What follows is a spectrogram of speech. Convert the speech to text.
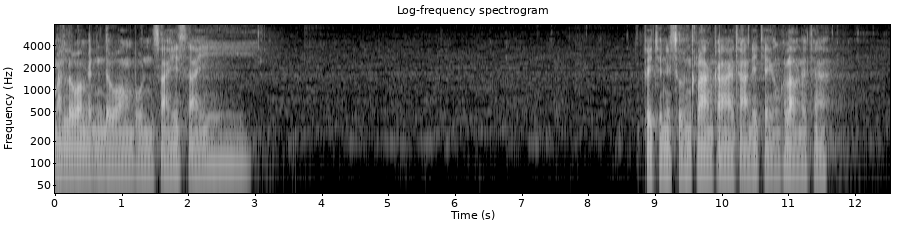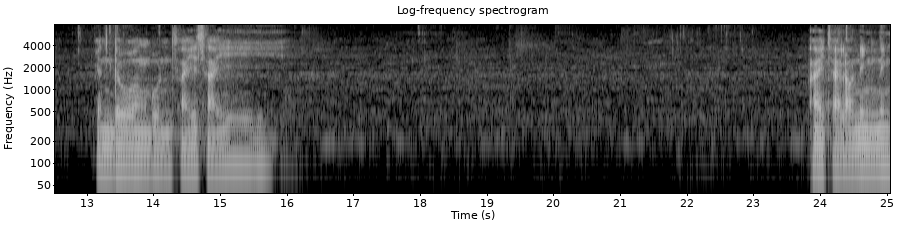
มารวมเป็นดวงบุญใสๆ ติดอยู่ในศูนย์กลางกายฐานที่เจ็ดของเรานะจ๊ะ เป็นดวงบุญใส ๆ ให้ใจเรานิ่งนิ่ง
